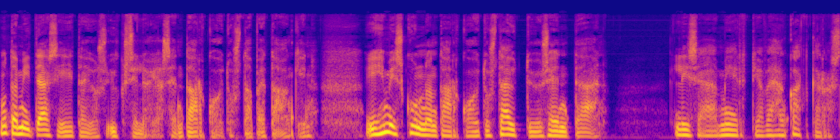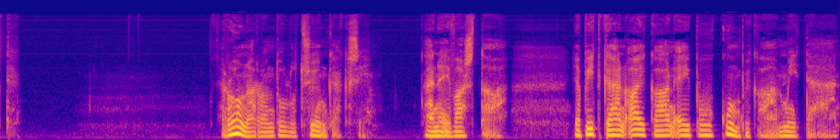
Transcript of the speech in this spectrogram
mutta mitä siitä, jos yksilö ja sen tarkoitus tapetaankin? Ihmiskunnan tarkoitus täyttyy sentään lisää Mirtia vähän katkerasti. Runar on tullut synkäksi. Hän ei vastaa, ja pitkään aikaan ei puhu kumpikaan mitään.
